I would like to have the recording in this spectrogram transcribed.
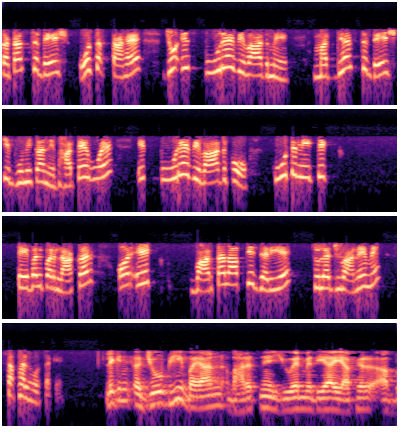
तटस्थ देश हो सकता है जो इस पूरे विवाद में मध्यस्थ देश की भूमिका निभाते हुए इस पूरे विवाद को कूटनीतिक टेबल पर लाकर और एक वार्तालाप के ज़रिए सुलझवाने में सफल हो सके। लेकिन जो भी बयान भारत ने यूएन में दिया या फिर अब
